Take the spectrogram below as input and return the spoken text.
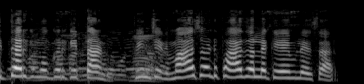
ఇద్దరికి ముగ్గురికి ఇస్తాడు. పింఛన్. మా సొంటి పాదోళ్ళకి ఏం లేదు సార్.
